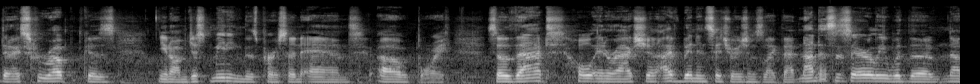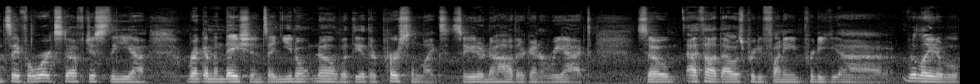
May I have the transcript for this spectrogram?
did i screw up? Because you know i'm just meeting this person and oh boy so that whole interaction i've been in situations like that not necessarily with the not safe for work stuff just the uh, recommendations and you don't know what the other person likes so you don't know how they're going to react so I thought that was pretty funny, pretty uh, relatable.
